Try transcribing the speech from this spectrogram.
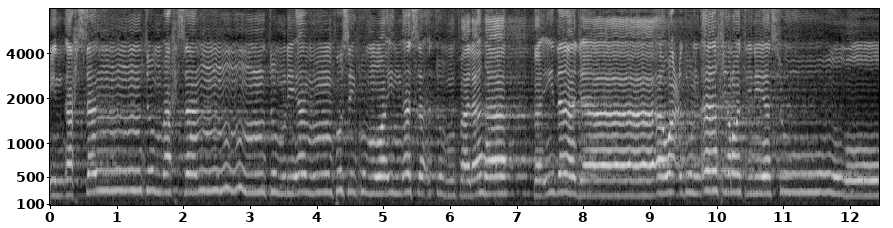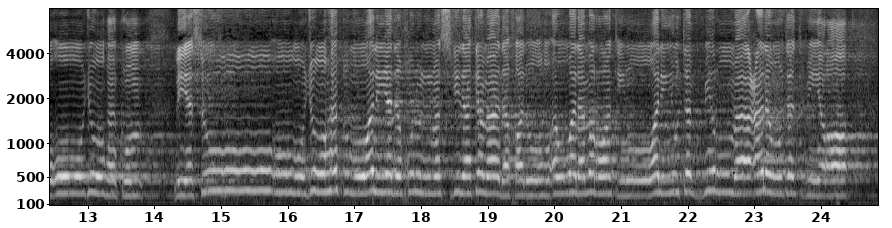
إن أحسنتم أحسنتم لأنفسكم وإن أسأتم فلها فإذا جاء وعد الآخرة ليسوءوا وجوهكم ليسوءوا وجوهكم وليدخلوا المسجد كما دخلوه أول مرة وليتبروا ما علوا تتبيرا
